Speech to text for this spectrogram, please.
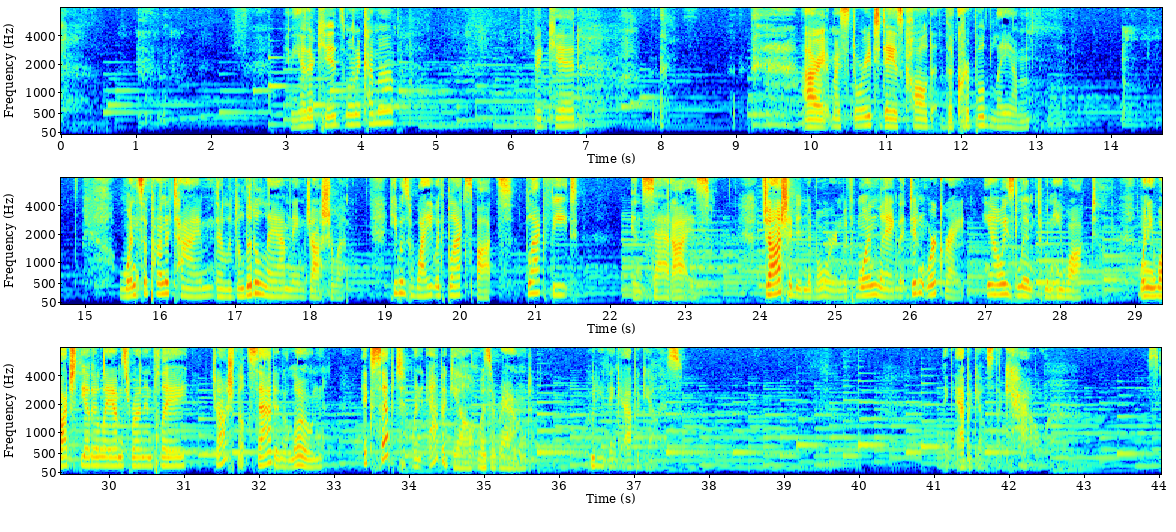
Any other kids want to come up? Big kid. All right, my story today is called The Crippled Lamb. Once upon a time, there lived a little lamb named Joshua. He was white with black spots, black feet, and sad eyes. Josh had been born with one leg that didn't work right. He always limped when he walked. When he watched the other lambs run and play, Josh felt sad and alone, except when Abigail was around. Who do you think Abigail is? I think Abigail's the cow. See?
